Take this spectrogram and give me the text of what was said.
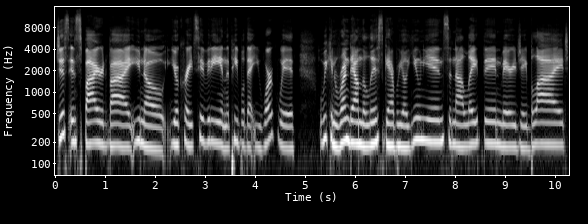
just inspired by you know your creativity and the people that you work with we can run down the list Gabrielle Union, Sanaa Lathan, Mary J. Blige.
